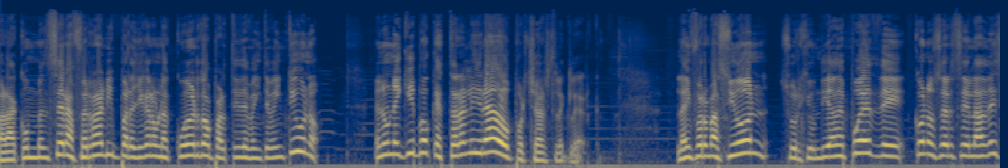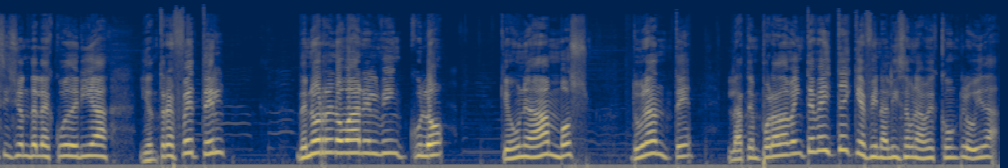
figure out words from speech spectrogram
para convencer a Ferrari para llegar a un acuerdo a partir de 2021, en un equipo que estará liderado por Charles Leclerc. La información surge un día después de conocerse la decisión de la escudería y entre Fettel de no renovar el vínculo que une a ambos durante la temporada 2020 y que finaliza una vez concluida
